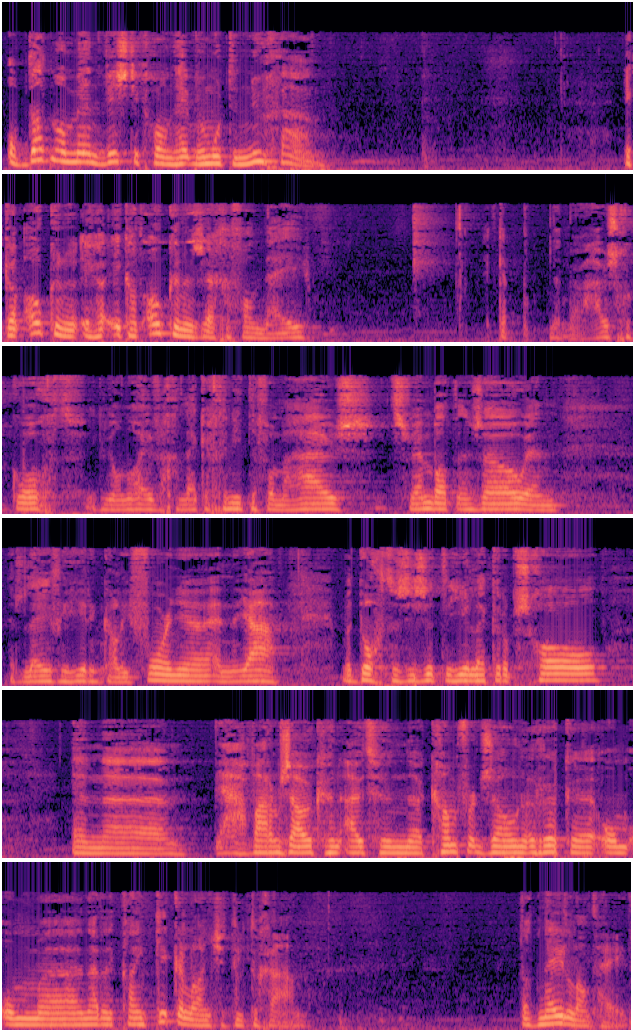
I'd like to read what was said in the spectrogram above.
op dat moment wist ik gewoon, hey, we moeten nu gaan. Ik, ook kunnen, ik had ook kunnen zeggen van nee, ik heb net mijn huis gekocht. Ik wil nog even lekker genieten van mijn huis. Het zwembad en zo. En het leven hier in Californië. En ja, mijn dochters die zitten hier lekker op school. En uh, ja, waarom zou ik hun uit hun eh, comfortzone rukken om, om uh, naar het klein kikkerlandje toe te gaan? Dat Nederland heet.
